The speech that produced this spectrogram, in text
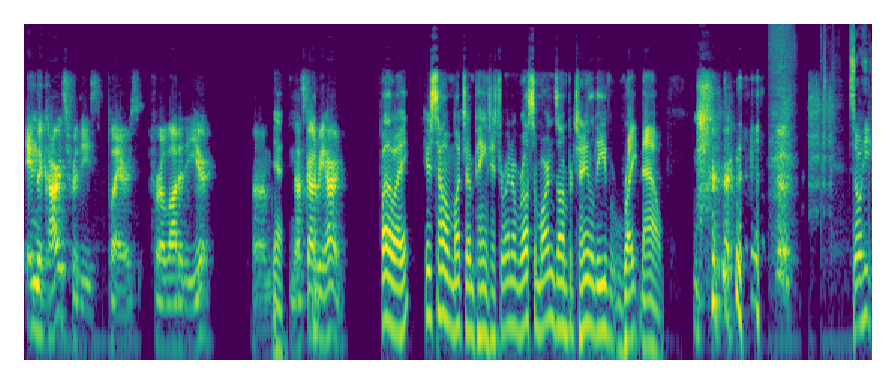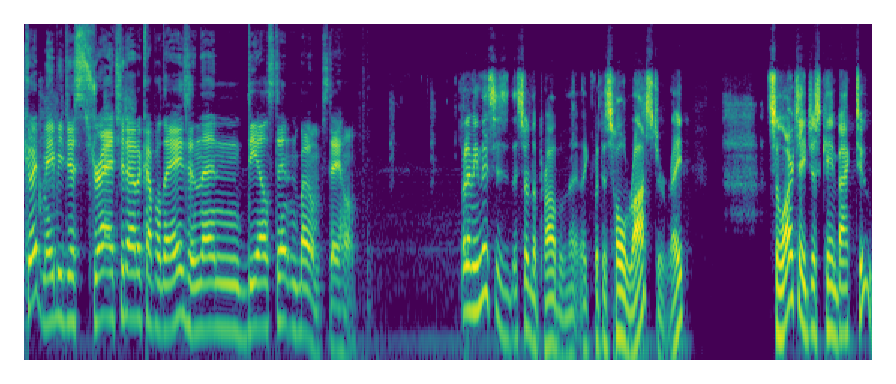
in the cards for these players for a lot of the year. Um, Yeah. and that's got to be hard. By the way, here's how much I'm paying attention right now. Russell Martin's on paternity leave right now. So he could maybe just stretch it out a couple days and then DL stint and boom, stay home. But I mean, this is the, sort of the problem that, like, with this whole roster, right? Solarte just came back too.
